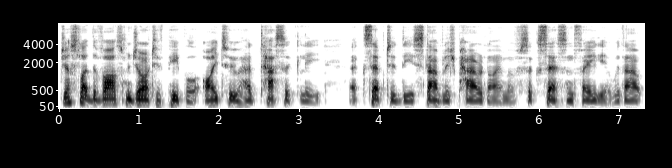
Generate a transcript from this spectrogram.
just like the vast majority of people, I too had tacitly accepted the established paradigm of success and failure without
